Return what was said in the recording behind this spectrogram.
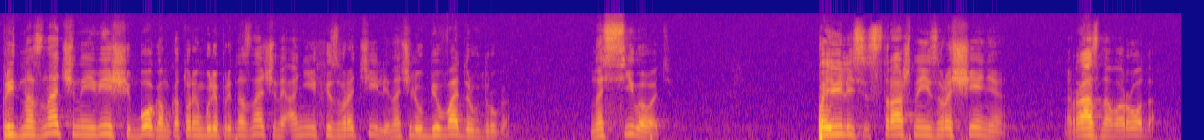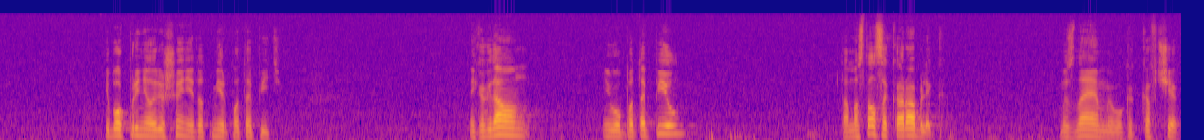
предназначенные вещи Богом, которые им были предназначены, они их извратили, начали убивать друг друга, насиловать. Появились страшные извращения разного рода. И Бог принял решение этот мир потопить. И когда Он его потопил, там остался кораблик. Мы знаем его как ковчег.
